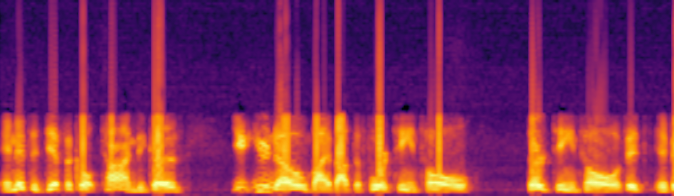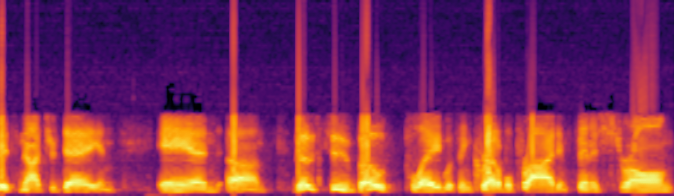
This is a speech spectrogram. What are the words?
and it's a difficult time because you you know by about the 14th hole, 13th hole if it's if it's not your day, and and um, those two both played with incredible pride and finished strong,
